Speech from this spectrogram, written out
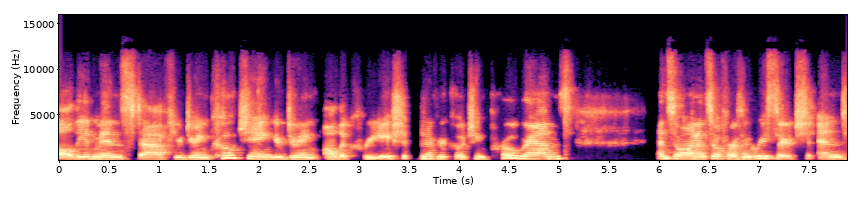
all the admin stuff, you're doing coaching, you're doing all the creation of your coaching programs, and so on and so forth, and research. And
